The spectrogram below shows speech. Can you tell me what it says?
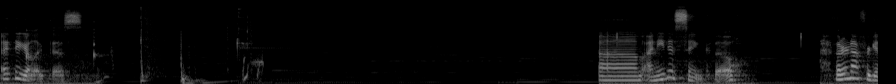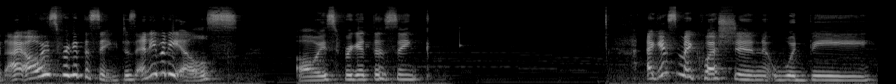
I think I like this. Um, I need a sink though. Better not forget that. I always forget the sink. Does anybody else always forget the sink? I guess my question would be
